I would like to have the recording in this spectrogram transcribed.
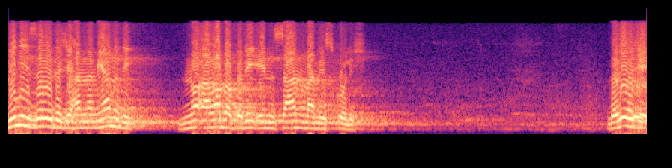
ویني زوی د جهنميانو دي نو هغه به په دې انسان باندې سکول شي د دې وجه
